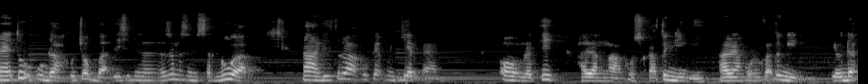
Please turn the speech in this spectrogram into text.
Nah itu udah aku coba di semester semester semester dua. Nah di situ aku kayak mikir kan oh berarti hal yang aku suka tuh gini hal yang aku suka tuh gini. Ya udah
